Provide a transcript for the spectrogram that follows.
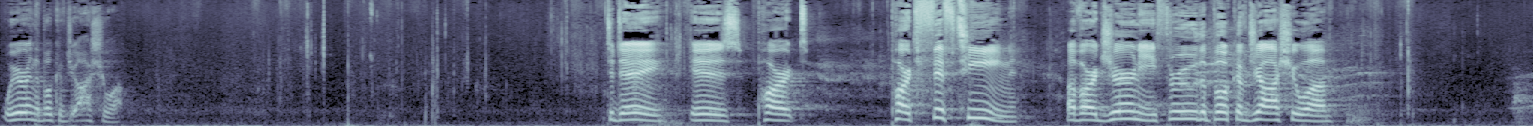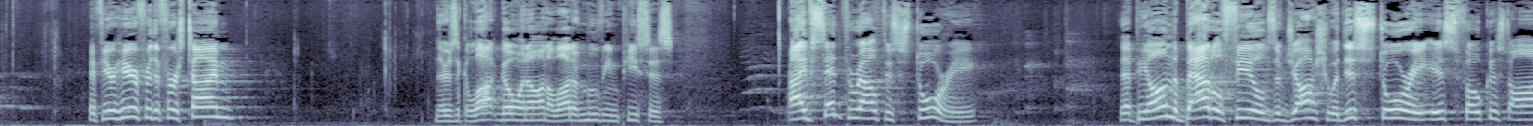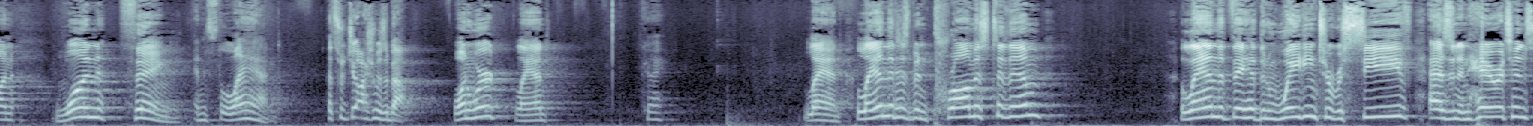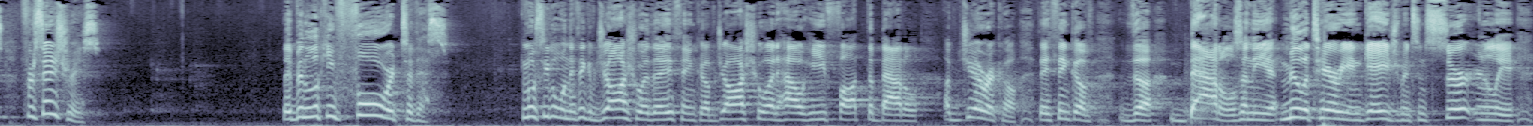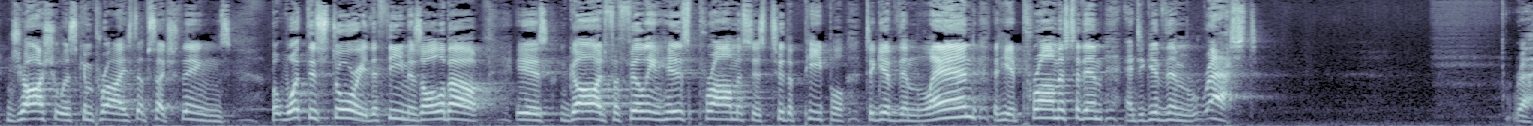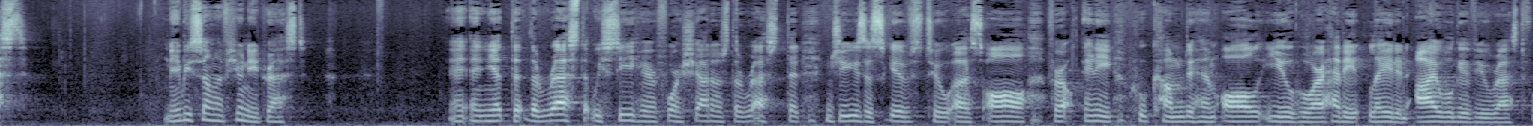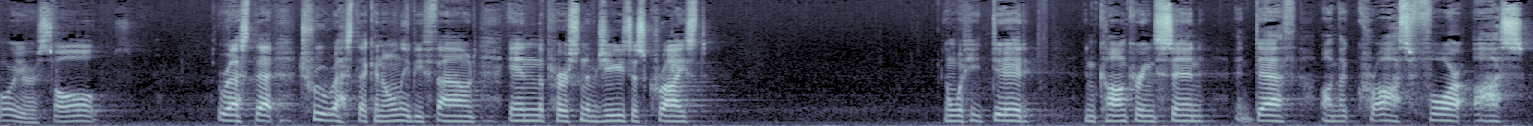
We are in the book of Joshua. Today is part part 15 of our journey through the book of Joshua. If you're here for the first time, there's a lot going on, a lot of moving pieces. I've said throughout this story that beyond the battlefields of Joshua, this story is focused on one thing, and it's land. That's what Joshua's about. One word land. Okay? Land. Land that has been promised to them. Land that they have been waiting to receive as an inheritance for centuries. They've been looking forward to this. Most people, when they think of Joshua, they think of Joshua and how he fought the battle of Jericho. They think of the battles and the military engagements, and certainly Joshua is comprised of such things. But what this story, the theme is all about, is God fulfilling His promises to the people to give them land that He had promised to them and to give them rest. Rest. Maybe some of you need rest. And, and yet, the, the rest that we see here foreshadows the rest that Jesus gives to us all. For any who come to Him, all you who are heavy laden, I will give you rest for your soul rest, that true rest that can only be found in the person of Jesus Christ and what he did in conquering sin and death on the cross for us.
